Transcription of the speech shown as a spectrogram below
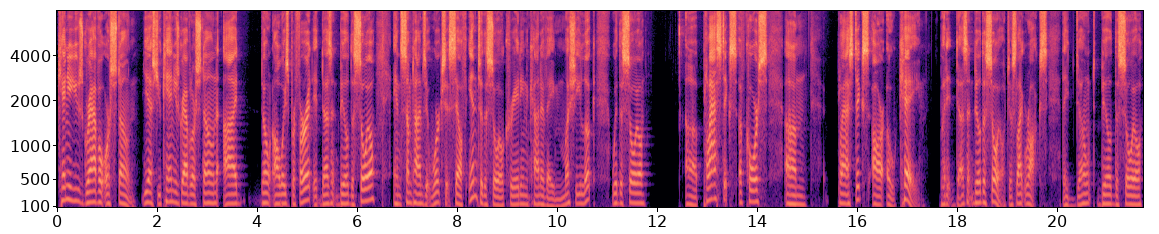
Can you use gravel or stone? Yes, you can use gravel or stone. I don't always prefer it. It doesn't build the soil, and sometimes it works itself into the soil, creating kind of a mushy look with the soil. Uh, plastics, of course, um, plastics are okay, but it doesn't build the soil, just like rocks. They don't build the soil,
